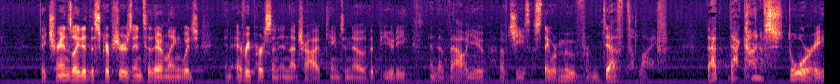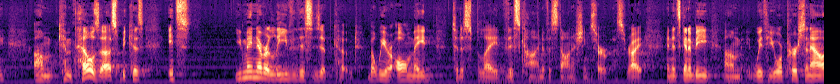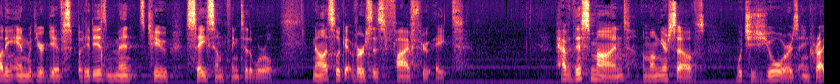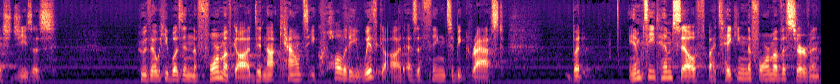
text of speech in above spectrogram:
they translated the scriptures into their language, and every person in that tribe came to know the beauty and the value of Jesus. They were moved from death to life. That, that kind of story um, compels us because it's, you may never leave this zip code, but we are all made to display this kind of astonishing service, right? And it's going to be um, with your personality and with your gifts, but it is meant to say something to the world. Now let's look at verses 5 through 8. Have this mind among yourselves, which is yours in Christ Jesus, who, though he was in the form of God, did not count equality with God as a thing to be grasped, but emptied himself by taking the form of a servant,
